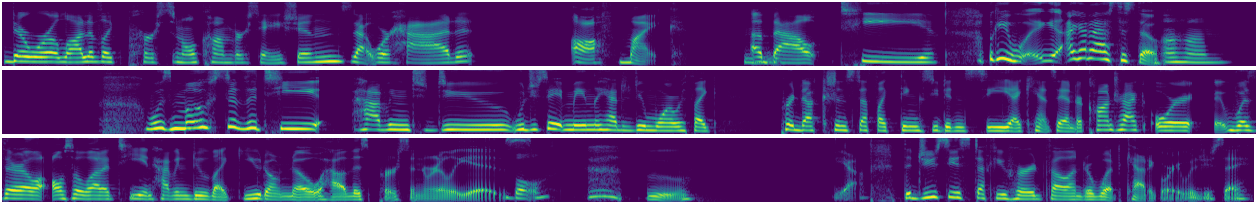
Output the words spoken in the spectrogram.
there were a lot of like personal conversations that were had off mic about tea. Okay, well, I gotta ask this though. Uh-huh. was most of the tea having to do would you say it mainly had to do more with like production stuff like things you didn't see i can't say under contract or was there also a lot of tea and having to do like you don't know how this person really is Both. ooh Yeah. the juiciest stuff you heard fell under what category would you say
